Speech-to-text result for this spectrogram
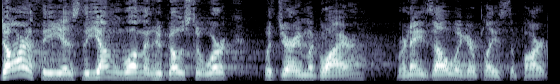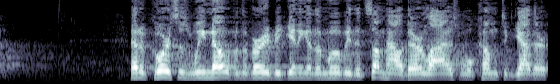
Dorothy is the young woman who goes to work with Jerry Maguire. Renee Zellweger plays the part. And of course, as we know from the very beginning of the movie, that somehow their lives will come together.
